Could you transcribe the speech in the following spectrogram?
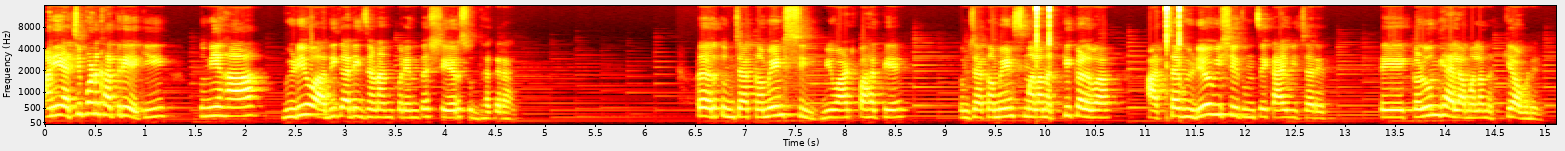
आणि याची पण खात्री आहे की तुम्ही हा व्हिडिओ अधिकाधिक जणांपर्यंत शेअर सुद्धा कराल. तर तुमच्या कमेंट्सची मी वाट पाहते तुमच्या कमेंट्स मला नक्की कळवा. आजच्या व्हिडिओविषयी तुमचे काय विचार आहेत ते कळून घ्यायला मला नक्की आवडेल.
